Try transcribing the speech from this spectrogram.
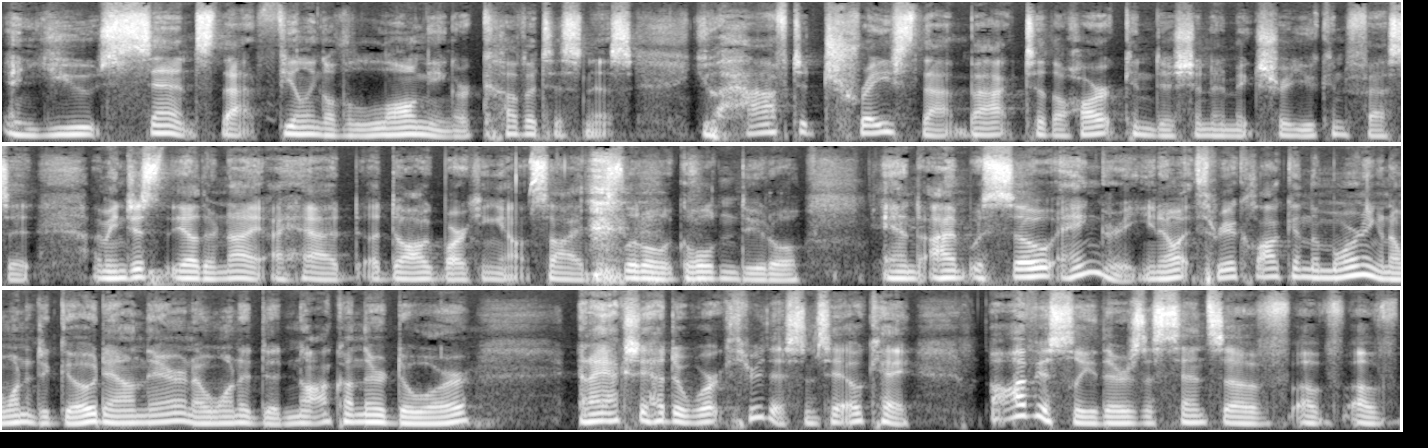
and you sense that feeling of longing or covetousness, you have to trace that back to the heart condition and make sure you confess it. I mean, just the other night, I had a dog barking outside, this little golden doodle, and I was so angry, you know, at three o'clock in the morning, and I wanted to go down there and I wanted to knock on their door. And I actually had to work through this and say, okay, obviously there's a sense of, of, of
